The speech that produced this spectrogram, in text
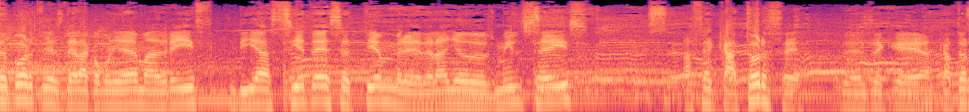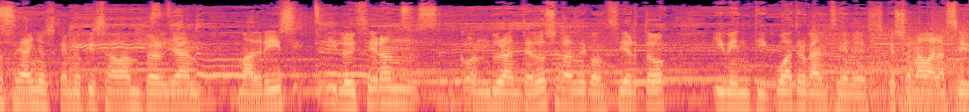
Deportes de la Comunidad de Madrid, día 7 de septiembre del año 2006, hace 14, desde que 14 años que no pisaban Pearl Jam Madrid y lo hicieron con, durante dos horas de concierto y 24 canciones que sonaban así.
